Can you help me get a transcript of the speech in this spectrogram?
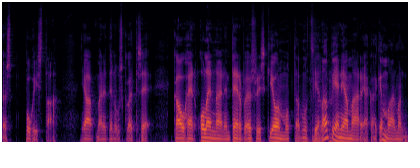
myös puhistaa. Ja mä nyt en usko, että se kauhean olennainen terveysriski on, mutta, mutta siellä on pieniä määriä kaiken maailman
